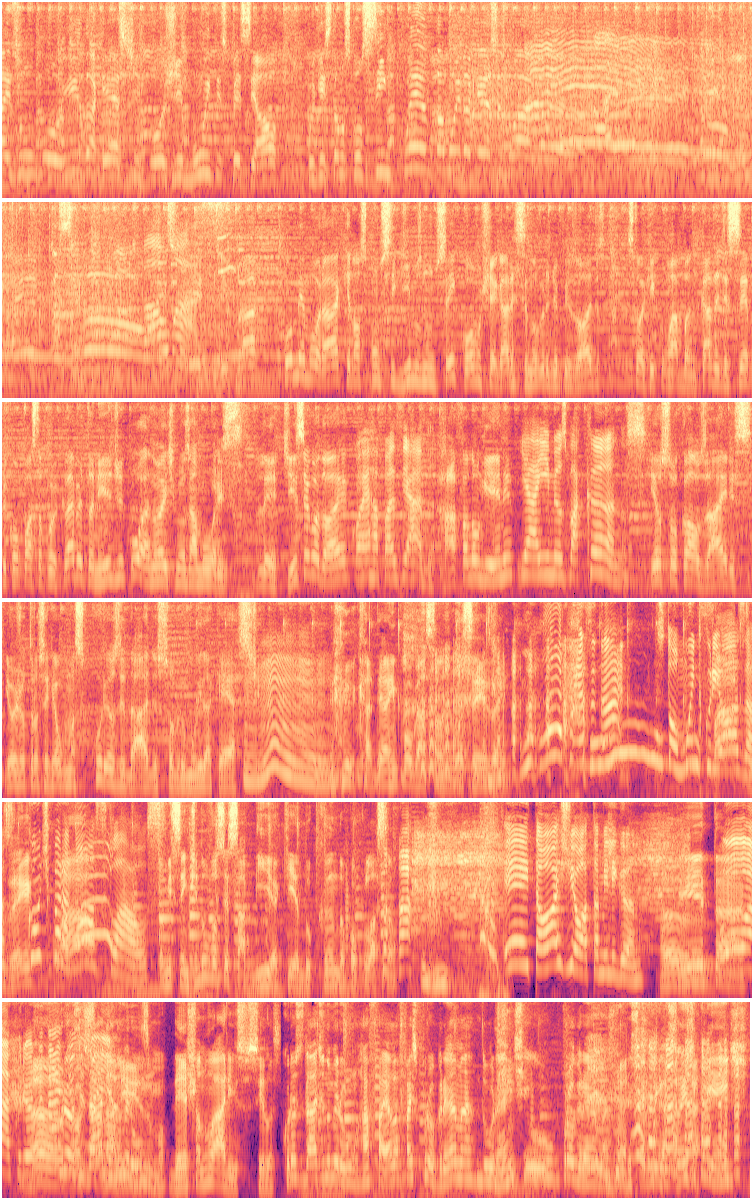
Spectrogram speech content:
Mais um Moída Cast, hoje muito especial, porque estamos com 50 Moída Casts no ar, galera! Aê! Cassinão! Palmas! E pra comemorar que nós conseguimos, não sei como, chegar nesse número de episódios, estou aqui com a bancada de sempre, composta por Kleber Tanid, Boa noite, meus amores. Letícia Godoy, Qual é, rapaziada? Rafa Longini, E aí, meus bacanos? eu sou Klaus Aires e hoje eu trouxe aqui algumas curiosidades sobre o Moída Cast. Hum, Cadê a empolgação de vocês aí? Curiosidade! Estou muito curiosa. fatos? Conte para Uau. nós, Klaus. Tô me sentindo você sabia que educando a população. Eita, ó a Giota me ligando. Eita. Boa, curiosidade. Ah, Curiosidade número um. Deixa no ar isso, Silas. Curiosidade número um: Rafaela faz programa durante o programa. Recebe ligações de cliente.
